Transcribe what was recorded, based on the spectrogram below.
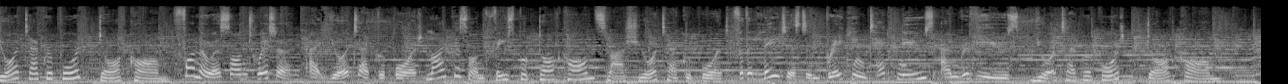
yourtechreport.com. Follow us on Twitter at Your Tech Report. Like us on facebook.com slash Your Tech Report for the latest in breaking tech news and reviews. yourtechreport.com.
